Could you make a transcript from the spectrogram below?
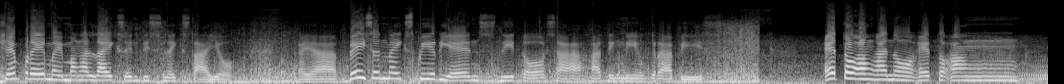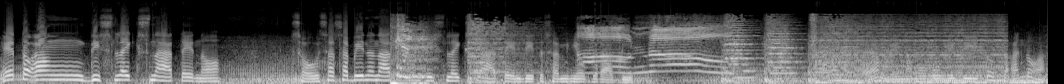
syempre may mga likes and dislikes tayo. Kaya, based on my experience dito sa ating Mio Grabis, ito ang ano, ito ang ito ang dislikes natin, no? So, sasabihin na natin yung dislikes natin dito sa Mio Grabis. Ayan, nanguhuli dito sa ano ah.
